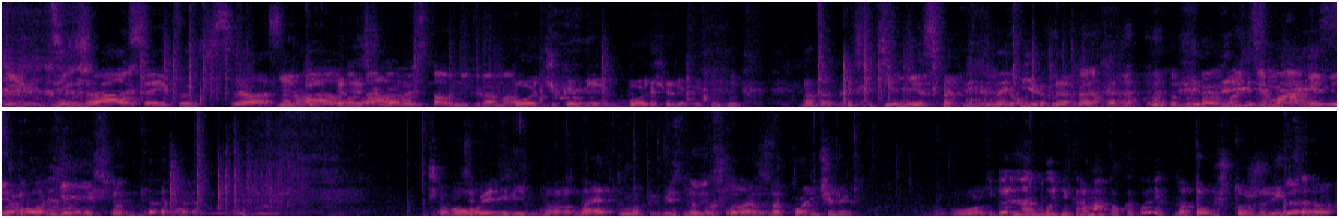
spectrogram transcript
И держался, и тут все, И тут сорвал. Вот так он и стал некромантом. Бочками, бочками. Надо позитивнее смотреть на мир, да? Будьте магами. Вот. Тебя не видно. А, На этом мы приблизительно Ну в прошлый раз закончили. Вот. Теперь у нас будет некромант алкоголик? На том, что жрица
